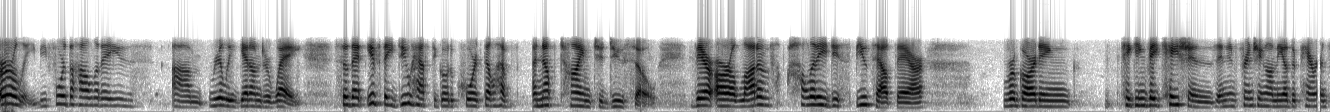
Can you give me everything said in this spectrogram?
early before the holidays um, really get underway, so that if they do have to go to court, they'll have enough time to do so. There are a lot of holiday disputes out there regarding taking vacations and infringing on the other parent's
